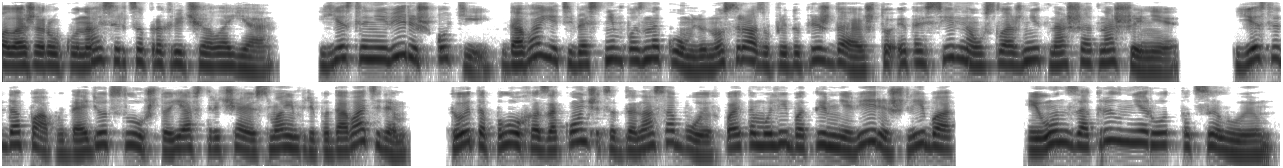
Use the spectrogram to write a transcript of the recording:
Положа руку на сердце, прокричала я. «Если не веришь, окей, давай я тебя с ним познакомлю, но сразу предупреждаю, что это сильно усложнит наши отношения. Если до папы дойдет слух, что я встречаюсь с моим преподавателем, то это плохо закончится для нас обоих, поэтому либо ты мне веришь, либо...» И он закрыл мне рот поцелуем.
